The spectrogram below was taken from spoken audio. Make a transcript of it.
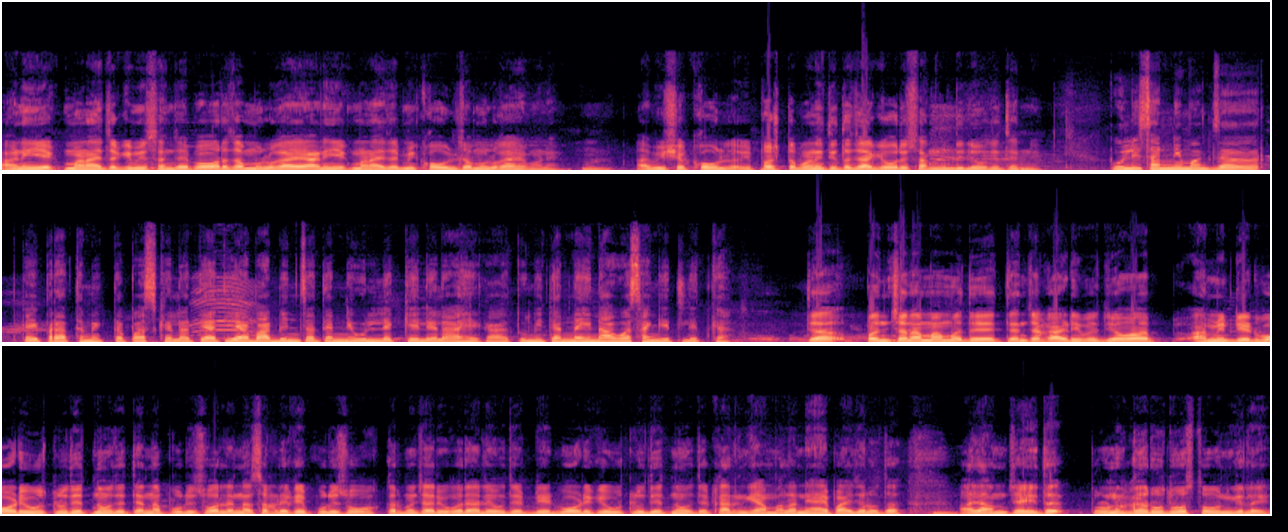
आणि एक म्हणायचं की मी संजय पवारचा मुलगा आहे आणि एक म्हणायचं मी कौलचा मुलगा आहे म्हणे. अभिषेक कौल स्पष्टपणे तिथं जागेवरच सांगून दिले होते त्यांनी. पोलिसांनी मग जर काही प्राथमिक तपास केला त्यात या बाबींचा त्यांनी उल्लेख केलेला आहे का? तुम्ही त्यांना ही नावं सांगितलीत का? त्या पंचनामामध्ये त्यांच्या गाडी जेव्हा आम्ही डेड बॉडी उचलू देत नव्हते त्यांना पोलीसवाल्यांना सगळे काही पोलीस व- कर्मचारी वगैरे आले होते. डेड बॉडी काही उचलू देत नव्हते कारण की आम्हाला न्याय पाहिजे होता. आज आमच्या इथं पूर्ण घर उद्ध्वस्त होऊन गेलं आहे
